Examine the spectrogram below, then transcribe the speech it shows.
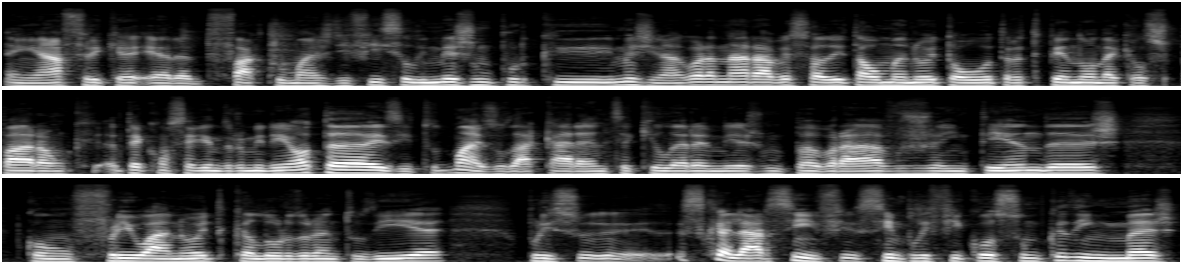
em África era de facto o mais difícil e mesmo porque, imagina, agora na Arábia Saudita há uma noite ou outra, depende de onde é que eles param, que até conseguem dormir em hotéis e tudo mais. O Dakar antes aquilo era mesmo para bravos, em tendas, com frio à noite, calor durante o dia. Por isso, eh, se calhar sim, simplificou-se um bocadinho, mas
